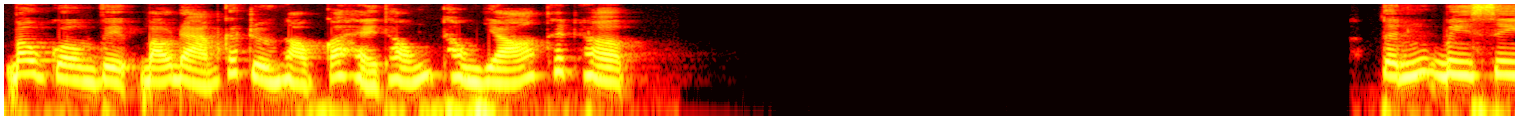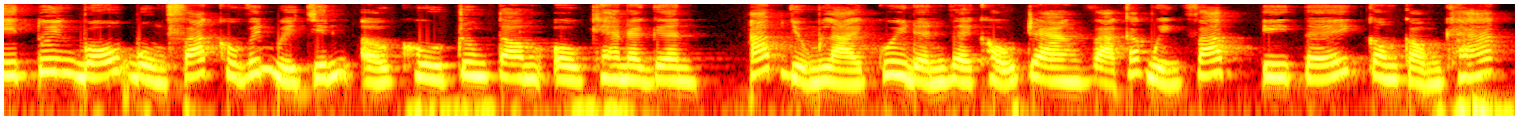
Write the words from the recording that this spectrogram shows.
bao gồm việc bảo đảm các trường học có hệ thống thông gió thích hợp. Tỉnh BC tuyên bố bùng phát COVID-19 ở khu trung tâm Okanagan, áp dụng lại quy định về khẩu trang và các biện pháp y tế công cộng khác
